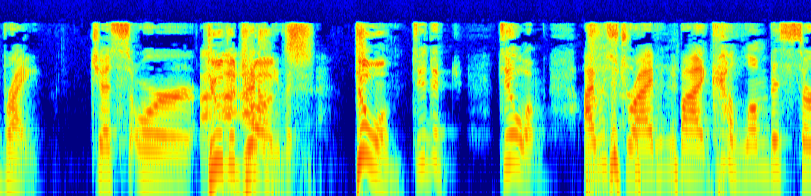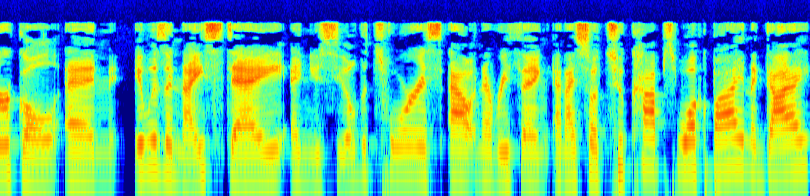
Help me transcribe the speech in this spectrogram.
right. Just or Do the I don't even- drugs. Do them. do the do them. I was driving by Columbus Circle and it was a nice day and you see all the tourists out and everything and I saw two cops walk by and a guy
